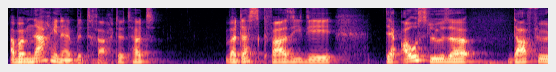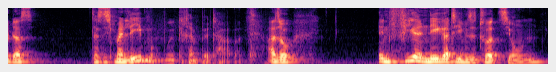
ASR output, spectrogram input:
Aber im Nachhinein betrachtet hat, war das quasi die, der Auslöser dafür, dass, dass ich mein Leben umgekrempelt habe. Also in vielen negativen Situationen,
